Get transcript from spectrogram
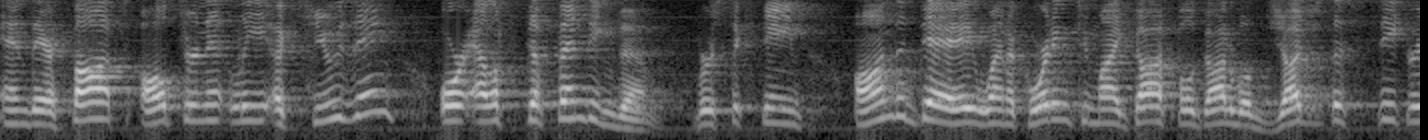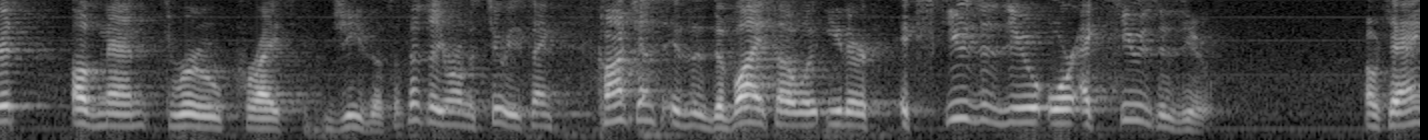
and their thoughts alternately accusing or else defending them. Verse 16 On the day when, according to my gospel, God will judge the secrets of men through Christ Jesus. Essentially, Romans 2, he's saying conscience is a device that will either excuses you or accuses you. Okay?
